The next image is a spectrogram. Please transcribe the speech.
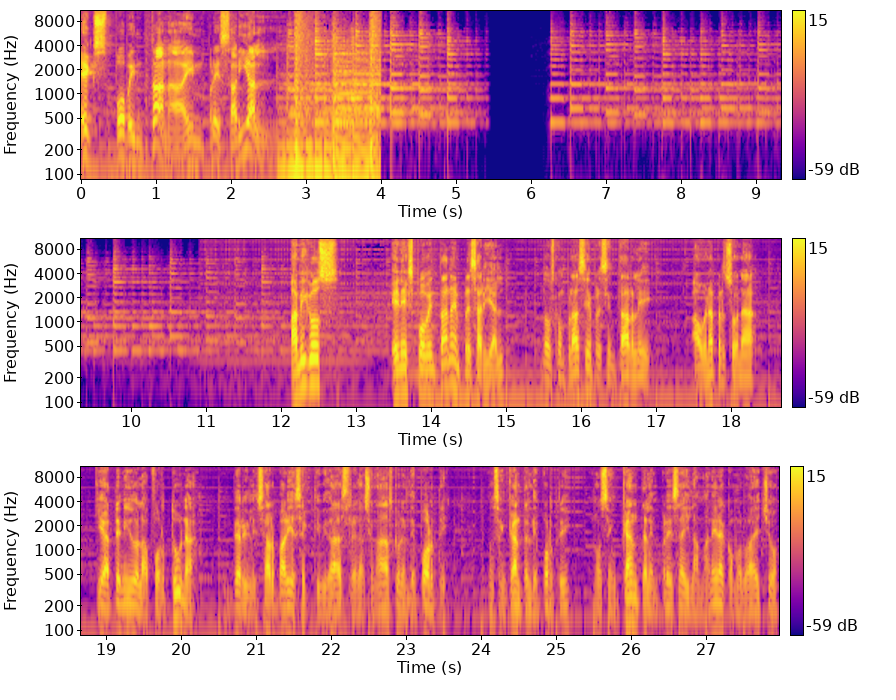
Expo Ventana Empresarial. Amigos, en Expo Ventana Empresarial nos complace presentarle a una persona que ha tenido la fortuna de realizar varias actividades relacionadas con el deporte. Nos encanta el deporte, nos encanta la empresa y la manera como lo ha hecho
